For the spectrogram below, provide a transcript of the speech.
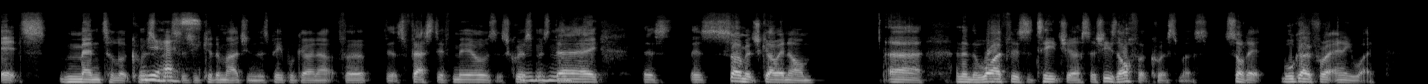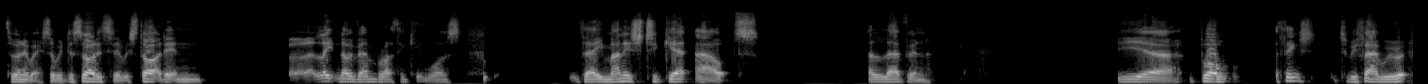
it's mental at Christmas, as you Yes. could imagine. There's people going out for there's festive meals, it's Christmas Mhm. Day, there's there's so much going on. Uh, and then the wife is a teacher, so she's off at Christmas. Sod it, we'll go for it anyway. So anyway, so we decided to. We started it in uh, late November, I think it was. They managed to get out eleven. Yeah, well, I think sh- to be fair, we were.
